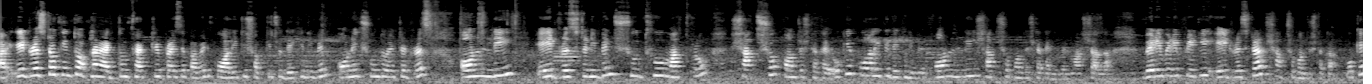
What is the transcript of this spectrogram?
আর এই ড্রেসটাও কিন্তু আপনারা একদম ফ্যাক্টরি প্রাইসে পাবেন কোয়ালিটি সবকিছু দেখে নেবেন। অনেক সুন্দর একটা ড্রেস অনলি এই ড্রেসটা নেবেন শুধুমাত্র সাতশো পঞ্চাশ টাকায়। ওকে কোয়ালিটি দেখে নেবেন অনলি সাতশো পঞ্চাশ টাকায় নেবেন মার্শাল্লাহ ভেরি ভেরি প্রিটি এই ড্রেসটা সাতশো পঞ্চাশ টাকা। ওকে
